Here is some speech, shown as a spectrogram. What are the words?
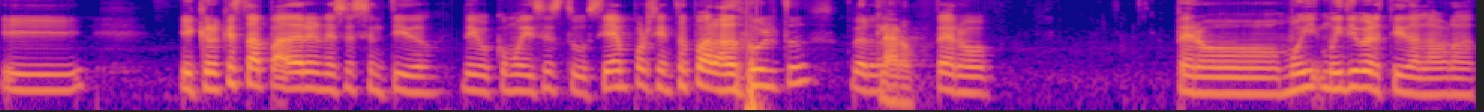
y, y creo que está padre en ese sentido. Digo, como dices tú, 100% para adultos, ¿verdad? Claro. Pero, pero muy, muy divertida, la verdad.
